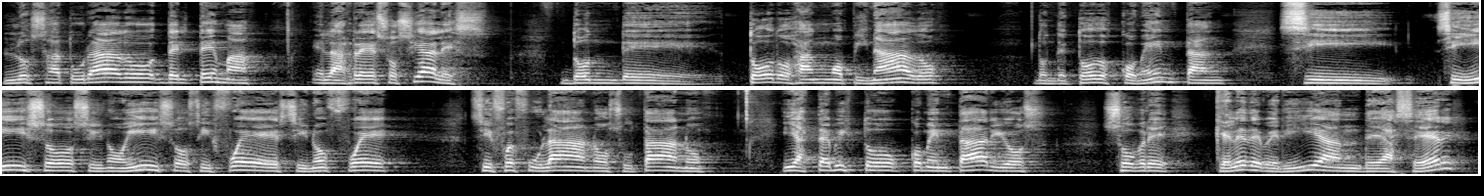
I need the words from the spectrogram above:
lo saturado del tema en las redes sociales, donde todos han opinado, donde todos comentan si, si hizo, si no hizo, si fue, si no fue, si fue fulano, sutano. Y hasta he visto comentarios sobre qué le deberían de hacer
